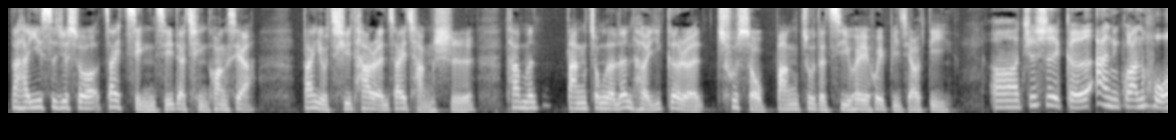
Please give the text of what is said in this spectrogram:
那它意思就是说，在紧急的情况下，当有其他人在场时，他们当中的任何一个人出手帮助的机会会比较低。呃，就是隔岸观火，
